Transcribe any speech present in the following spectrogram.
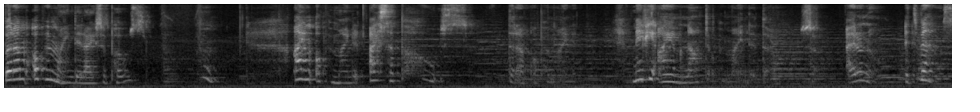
But I'm open-minded, I suppose. Hmm. I am open-minded. I suppose that I'm open-minded. Maybe I am not open-minded though, so I don't know. It depends.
